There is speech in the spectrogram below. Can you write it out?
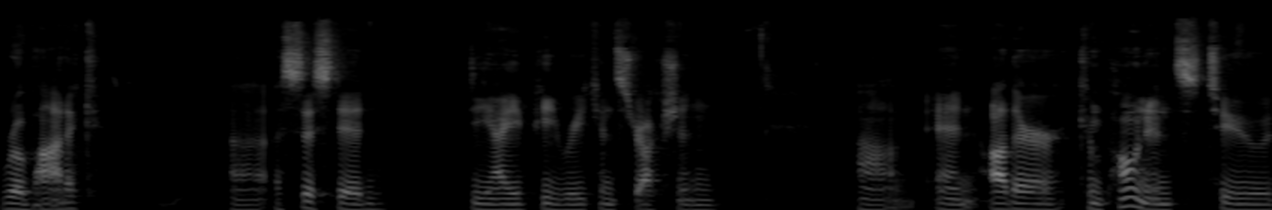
robotic uh, assisted DIEP reconstruction um, and other components to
